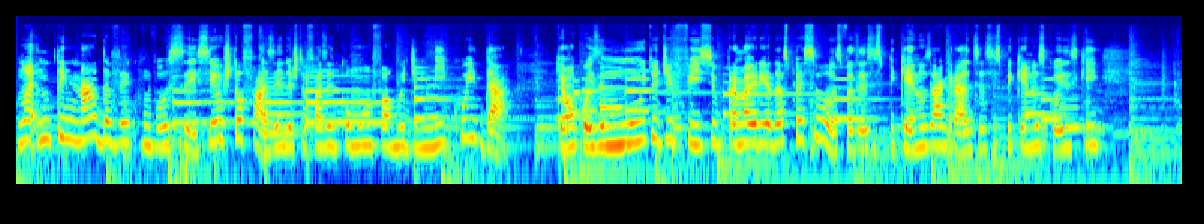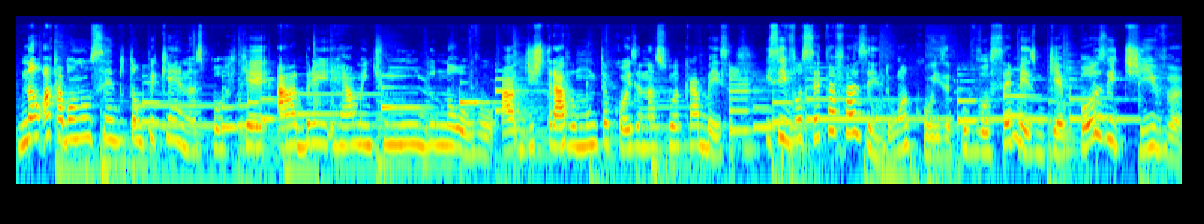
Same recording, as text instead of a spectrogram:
não, é, não tem nada a ver com você. Se eu estou fazendo, eu estou fazendo como uma forma de me cuidar, que é uma coisa muito difícil para a maioria das pessoas, fazer esses pequenos agrados, essas pequenas coisas que não acabam não sendo tão pequenas, porque abre realmente um mundo novo, destrava muita coisa na sua cabeça. E se você tá fazendo uma coisa por você mesmo que é positiva,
